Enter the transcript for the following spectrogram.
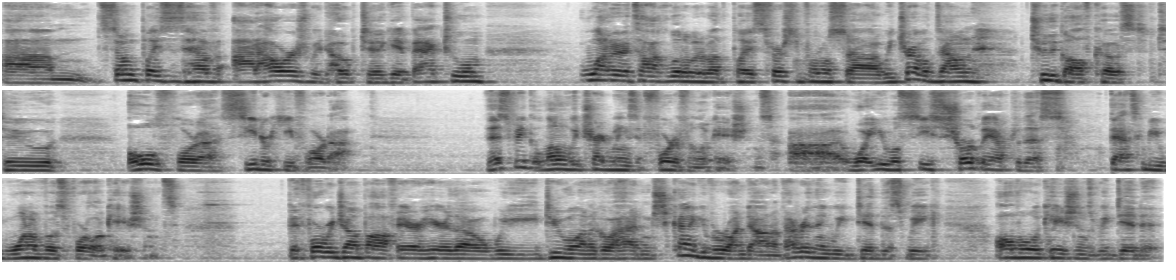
Um, some places have odd hours. We'd hope to get back to them. Wanted to talk a little bit about the place. First and foremost, uh, we traveled down to the Gulf Coast to Old Florida, Cedar Key, Florida. This week alone, we tried wings at four different locations. Uh, what you will see shortly after this, that's going to be one of those four locations. Before we jump off air here, though, we do want to go ahead and just kind of give a rundown of everything we did this week, all the locations we did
